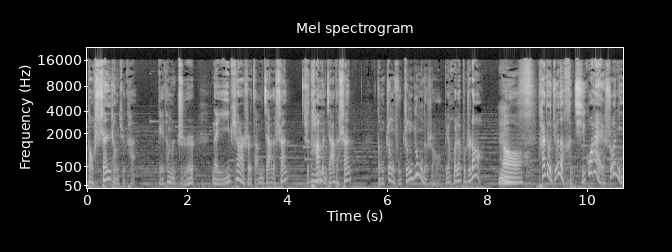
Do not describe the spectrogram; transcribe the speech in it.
到山上去看，给他们指哪一片儿是咱们家的山，是他们家的山。等政府征用的时候，别回来不知道。嗯。哦他就觉得很奇怪，说你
